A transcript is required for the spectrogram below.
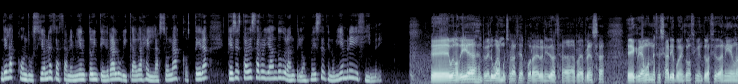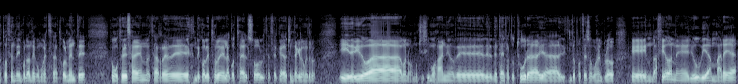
de las conducciones de saneamiento integral ubicadas en las zonas costeras que se está desarrollando durante los meses de noviembre y diciembre. Eh, buenos días, en primer lugar muchas gracias por haber venido a esta rueda de prensa. Eh, creamos necesario poner en conocimiento de la ciudadanía una actuación tan importante como esta. Actualmente, como ustedes saben, nuestra red de, colectores en la Costa del Sol está cerca de 80 kilómetros y debido a bueno, muchísimos años de, esta infraestructura y a distintos procesos, por ejemplo, eh, inundaciones, lluvias, mareas,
